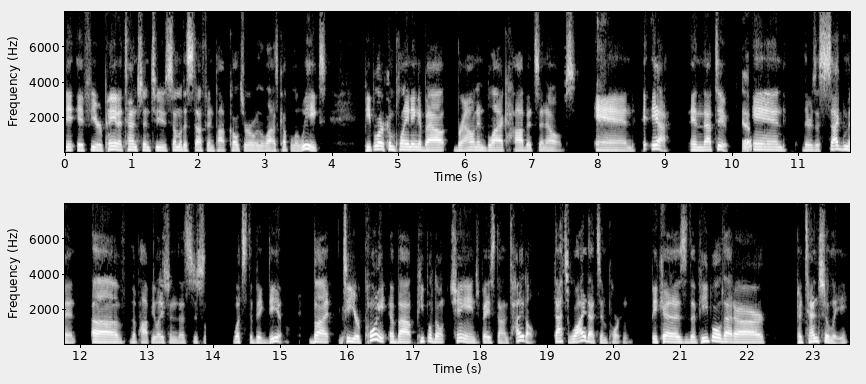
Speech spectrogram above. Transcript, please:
if you're paying attention to some of the stuff in pop culture over the last couple of weeks, people are complaining about brown and black hobbits and elves. And yeah, and that too. Yep. And there's a segment of the population that's just what's the big deal? But to your point about people don't change based on title, that's why that's important because the people that are potentially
